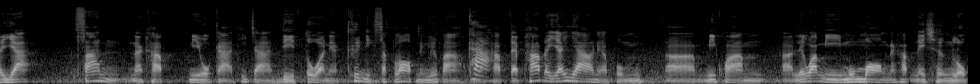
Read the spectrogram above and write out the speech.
ระยะ สั้นนะครับมีโอกาสที่จะดีดตัวเนี่ยขึ้นอีกสักรอบหนึ่งหรือเปล่าค่ะนะครับแต่ภาพระยะยาวเนี่ยผมอ่ามีความอ่าเรียกว่ามีมุมมองนะครับในเชิงลบ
